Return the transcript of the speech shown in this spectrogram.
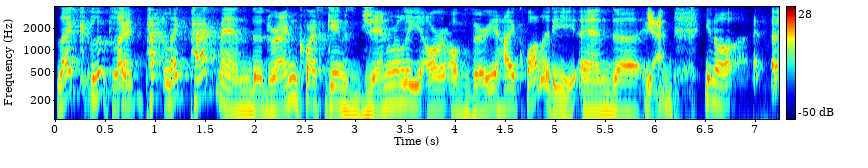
Like, look, like pa- like Pac-Man, the Dragon Quest games generally are of very high quality, and uh, Yeah. you know, uh,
